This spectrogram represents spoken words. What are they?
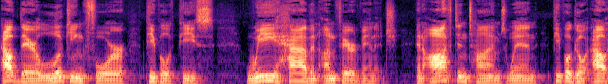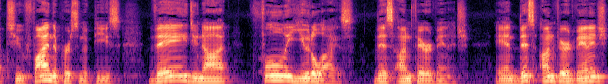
out there looking for people of peace, we have an unfair advantage. And oftentimes, when people go out to find the person of peace, they do not fully utilize this unfair advantage. And this unfair advantage,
